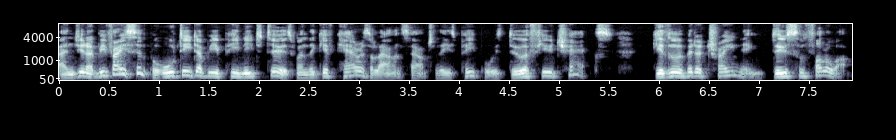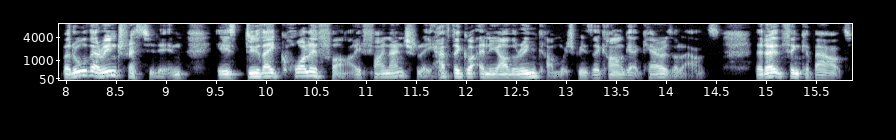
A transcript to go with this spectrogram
and you know, be very simple. All DWP need to do is when they give carers allowance out to these people, is do a few checks, give them a bit of training, do some follow up. But all they're interested in is do they qualify financially? Have they got any other income, which means they can't get carers allowance? They don't think about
